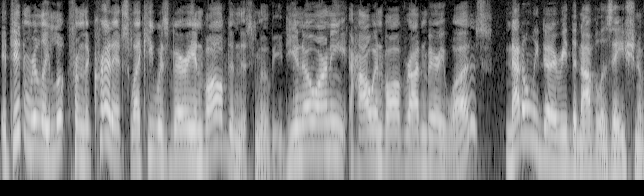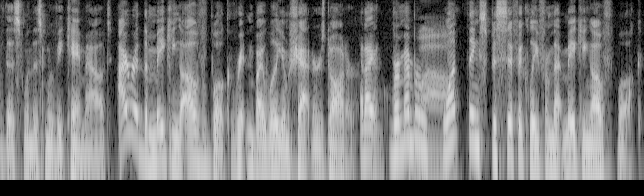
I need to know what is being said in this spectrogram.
it didn't really look from the credits like he was very involved in this movie. Do you know, Arnie, how involved Roddenberry was? Not only did I read the novelization of this when this movie came out, I read the making of book written by William Shatner's daughter. And I mm. remember Wow. one thing specifically from that making of book.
